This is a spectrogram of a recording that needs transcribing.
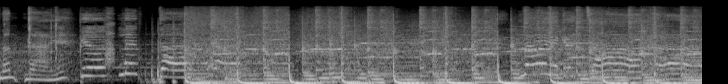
난 나의 뷰릿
